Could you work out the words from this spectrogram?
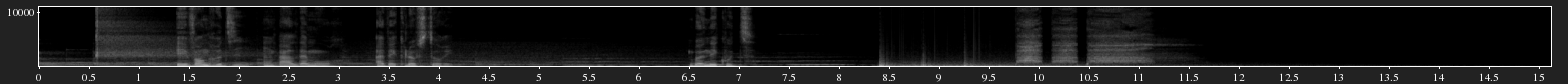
Et vendredi, on parle d'amour avec Love Story. Bonne écoute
